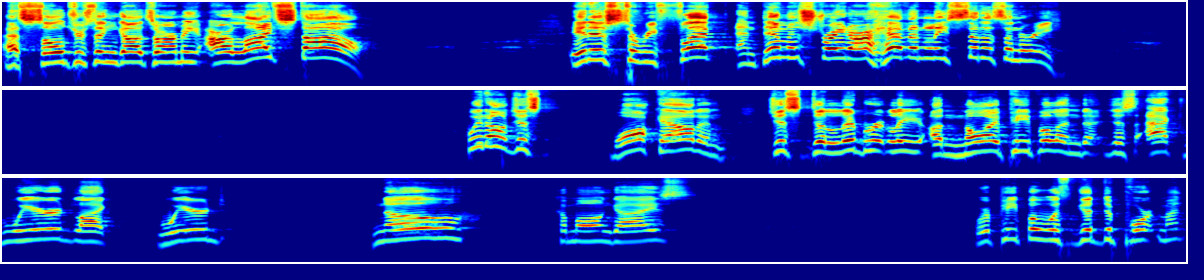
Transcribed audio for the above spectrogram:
as soldiers in God's army, our lifestyle it is to reflect and demonstrate our heavenly citizenry. We don't just walk out and just deliberately annoy people and just act weird like weird no. Come on, guys. We're people with good deportment,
